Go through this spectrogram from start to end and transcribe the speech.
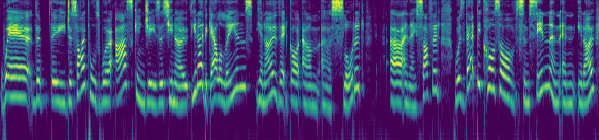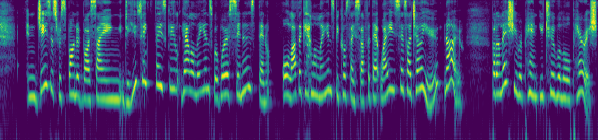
where the, the disciples were asking Jesus, you know, you know, the Galileans, you know, that got um, uh, slaughtered uh, and they suffered. Was that because of some sin? And, and you know, and Jesus responded by saying, Do you think these Gal- Galileans were worse sinners than all other Galileans because they suffered that way? He says, I tell you, no. But unless you repent, you too will all perish.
